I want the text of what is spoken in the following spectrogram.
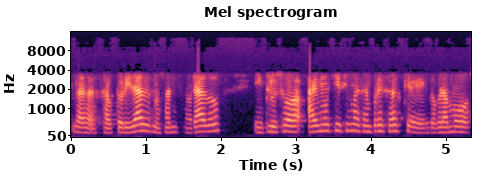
las autoridades nos han ignorado, incluso hay muchísimas empresas que logramos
